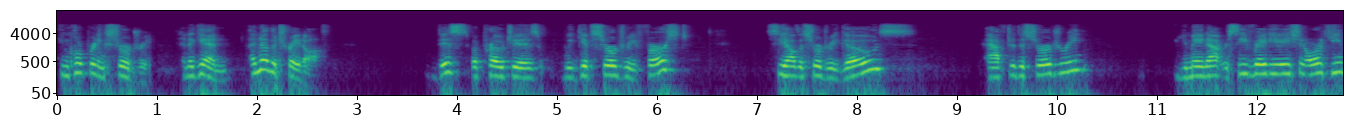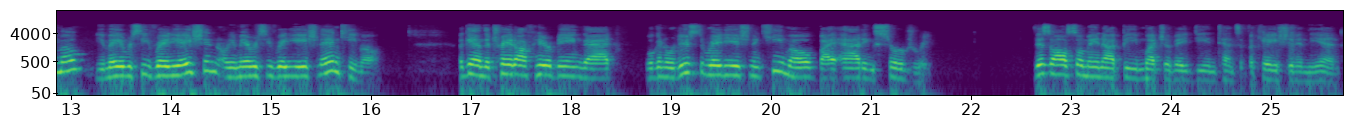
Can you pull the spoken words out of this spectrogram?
incorporating surgery. And again, another trade-off. This approach is we give surgery first, see how the surgery goes. After the surgery, you may not receive radiation or chemo. You may receive radiation or you may receive radiation and chemo. Again, the trade-off here being that we're going to reduce the radiation and chemo by adding surgery. This also may not be much of a de-intensification in the end.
